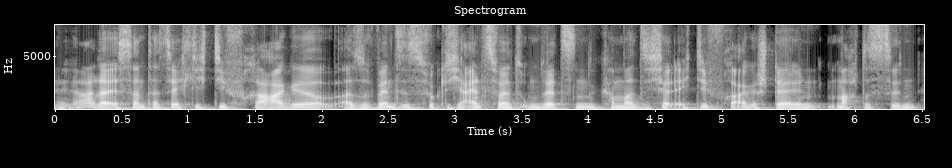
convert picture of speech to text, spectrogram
Ja, da ist dann tatsächlich die Frage, also wenn sie es wirklich eins zu eins umsetzen, kann man sich halt echt die Frage stellen, macht es Sinn?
